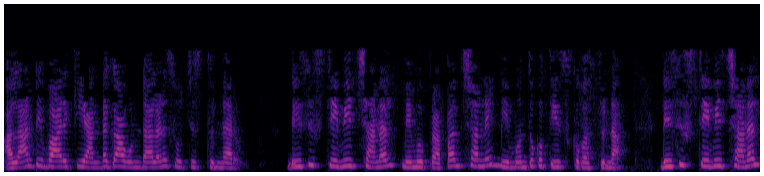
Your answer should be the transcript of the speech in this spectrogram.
అలాంటి వారికి అండగా ఉండాలని సూచిస్తున్నారు. డి సిక్స్ టీవీ ఛానల్ మేము ప్రపంచాన్ని మీ ముందుకు తీసుకువస్తున్నాం. D six TV channel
